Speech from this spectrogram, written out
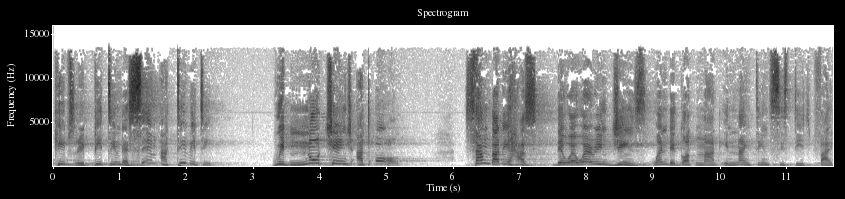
keeps repeating the same activity with no change at all. Somebody has, they were wearing jeans when they got mad in 1965.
